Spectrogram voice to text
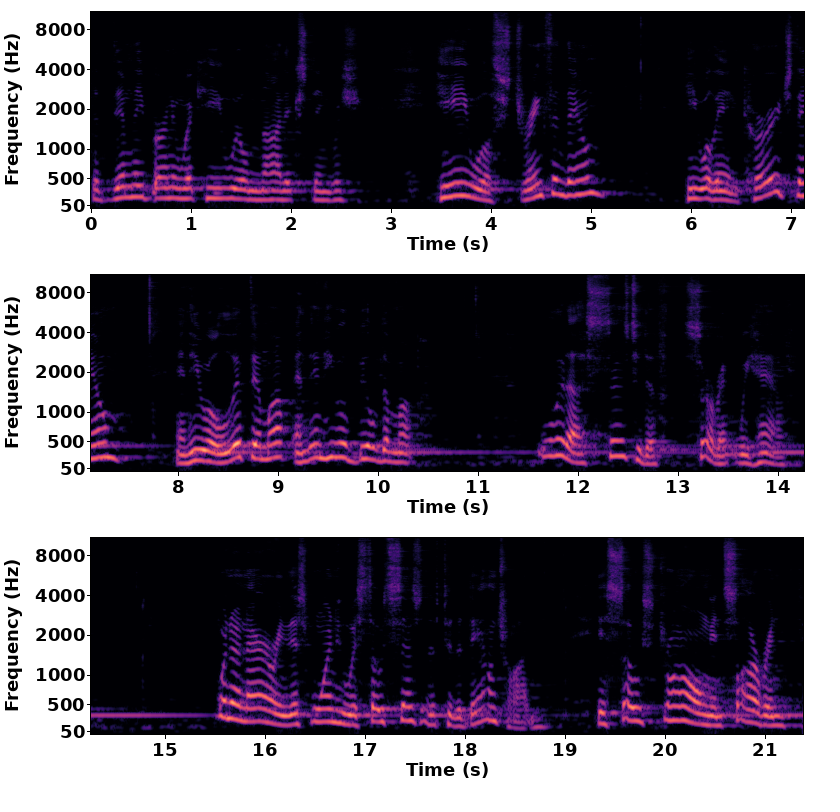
The dimly burning wick he will not extinguish. He will strengthen them. He will encourage them and he will lift them up and then he will build them up. What a sensitive servant we have. What an irony, this one who is so sensitive to the downtrodden is so strong and sovereign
